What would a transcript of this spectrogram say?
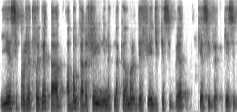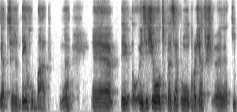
e esse projeto foi vetado. A bancada feminina aqui na Câmara defende que esse veto, que esse, que esse veto seja derrubado. Né? É, Existem outros, por exemplo, um projeto é, que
